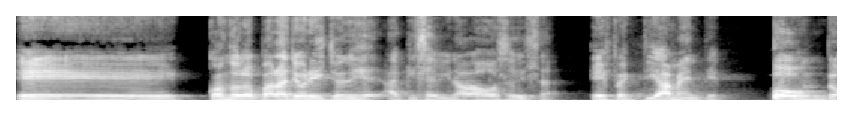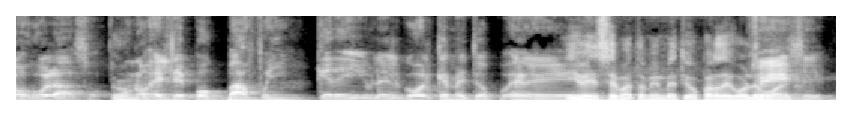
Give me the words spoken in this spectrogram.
Eh, cuando lo para Lloris, yo dije, aquí se vino abajo Suiza. Efectivamente, ¡pum! Dos golazos. Uno, el de Pogba, fue increíble el gol que metió. eh, Y Benzema también metió un par de goles. Sí, sí.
